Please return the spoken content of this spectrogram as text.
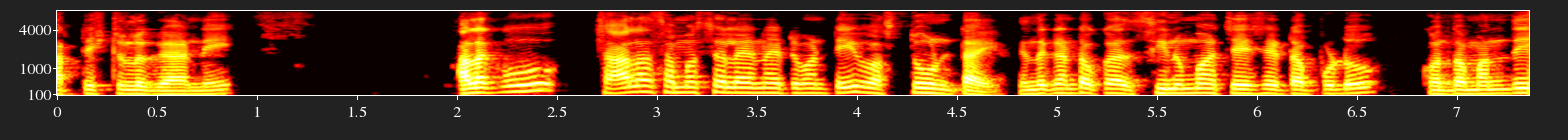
ఆర్టిస్టులు కానీ వాళ్ళకు చాలా సమస్యలు అయినటువంటివి వస్తూ ఉంటాయి. ఎందుకంటే ఒక సినిమా చేసేటప్పుడు కొంతమంది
